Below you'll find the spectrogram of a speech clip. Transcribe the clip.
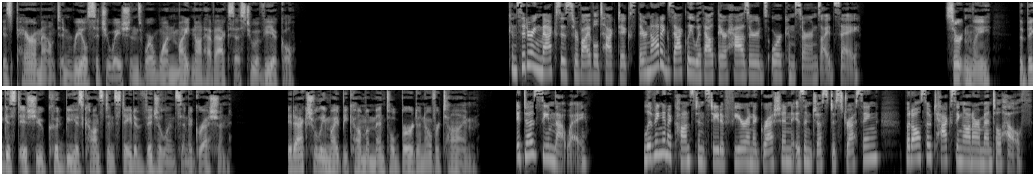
is paramount in real situations where one might not have access to a vehicle. Considering Max's survival tactics, they're not exactly without their hazards or concerns, I'd say. Certainly, the biggest issue could be his constant state of vigilance and aggression. It actually might become a mental burden over time. It does seem that way. Living in a constant state of fear and aggression isn't just distressing, but also taxing on our mental health.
